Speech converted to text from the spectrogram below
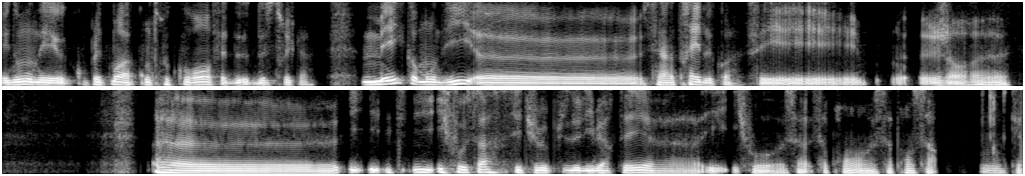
Et nous, on est complètement à contre-courant en fait, de, ce truc-là. Mais comme on dit, c'est un trade, quoi. C'est genre. il, faut ça si tu veux plus de liberté. il faut ça, ça prend ça prend ça. Donc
